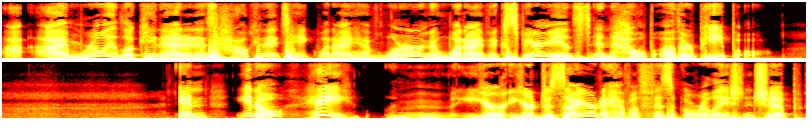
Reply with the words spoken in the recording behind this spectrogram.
I, am really looking at it as how can i take what i have learned and what i've experienced and help other people? And you know hey your your desire to have a physical relationship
